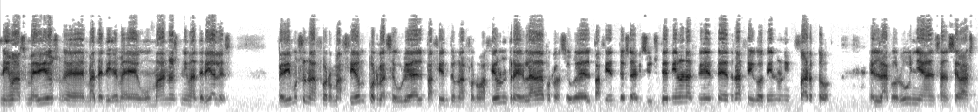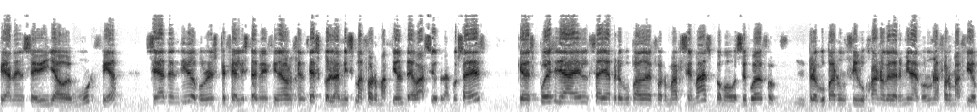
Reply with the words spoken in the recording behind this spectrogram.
ni más medios eh, eh humanos ni materiales pedimos una formación por la seguridad del paciente, una formación reglada por la seguridad del paciente. O sea, que si usted tiene un accidente de tráfico, tiene un infarto en La Coruña, en San Sebastián, en Sevilla o en Murcia, sea atendido por un especialista de medicina de urgencias con la misma formación de base. Otra cosa es que después ya él se haya preocupado de formarse más, como se puede preocupar un cirujano que termina con una formación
